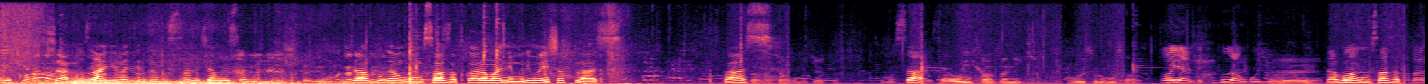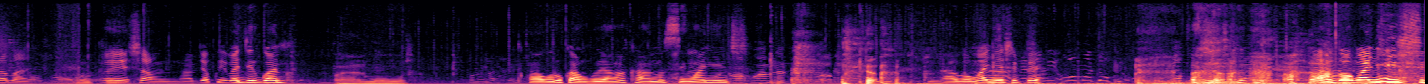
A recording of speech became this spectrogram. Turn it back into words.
ariko ntuzanyibagirwe gusa ni cyangwa isabire nzavuga ngo umusaza twarabanye muri mesha purasi pasi umusaza uyu. Oya ndi kuvuga ngo uyu. Ndavuga ngo umusaza twarabanye eh, ntabyo kwibagirwa twahura ukangurira nk'akantu sinywa nyinshi. Ntabwo nywa nyinshi pe. Ntabwo nywa nyinshi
